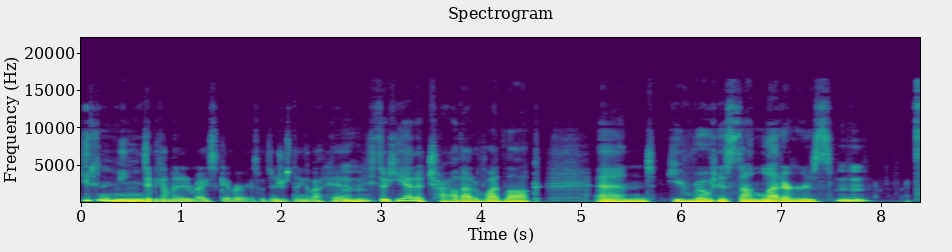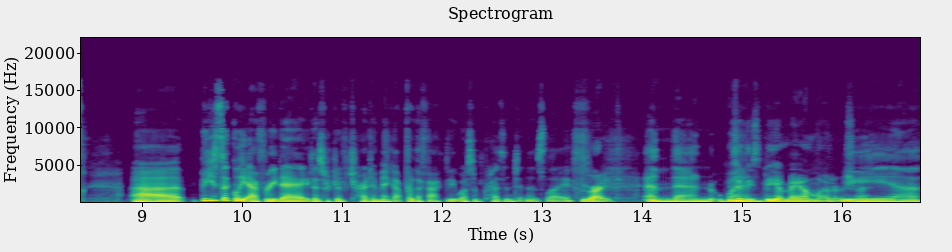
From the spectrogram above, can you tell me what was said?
he didn't mean to become an advice giver is what's interesting about him. Mm-hmm. So he had a child out of wedlock and he wrote his son letters mm-hmm. Uh, basically every day to sort of try to make up for the fact that he wasn't present in his life Right. and then when These these be a man letters, right? yeah.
